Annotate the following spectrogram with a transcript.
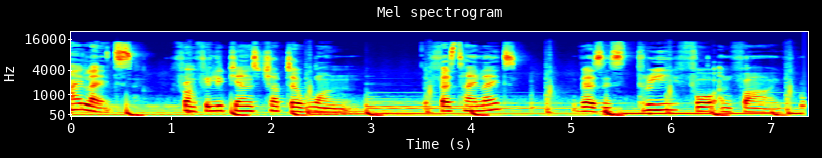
Highlights from Philippians chapter 1. The first highlight, verses 3, 4, and 5.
